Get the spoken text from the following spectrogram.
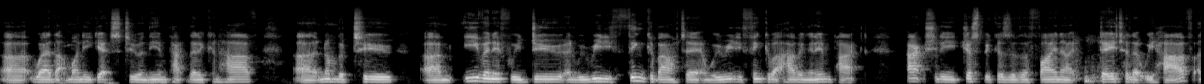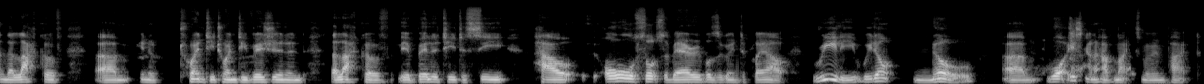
uh, where that money gets to and the impact that it can have. Uh, number two um, even if we do and we really think about it and we really think about having an impact actually just because of the finite data that we have and the lack of um, you know 2020 vision and the lack of the ability to see how all sorts of variables are going to play out really we don't know um, what is going to have maximum impact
